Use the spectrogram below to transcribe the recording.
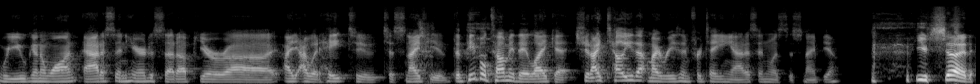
Were you gonna want Addison here to set up your? uh I, I would hate to to snipe you. The people tell me they like it. Should I tell you that my reason for taking Addison was to snipe you? you should.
